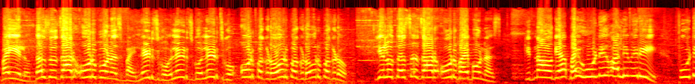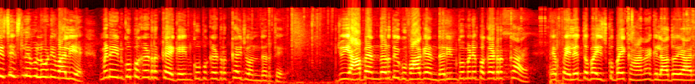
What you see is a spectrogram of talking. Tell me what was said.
भाई ये लो दस हज़ार और बोनस भाई। Let's go let's go let's go और पकड़ो और पकड़ो और पकड़ो। ये लो दस हज़ार और भाई बोनस कितना हो गया? भाई होने वाली मेरी। फोर्टी सिक्स लेवल होने वाली है। मैंने इनको पकड़ रखा है क्या? इनको पकड़ रखा है जो अंदर थे। जो यहाँ पे अंदर थे गुफा के अंदर इनको मैंने पकड़ रखा है। ए, पहले तो भाई इसको भाई खाना खिला दो यार।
